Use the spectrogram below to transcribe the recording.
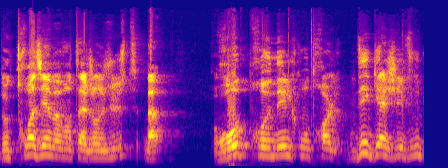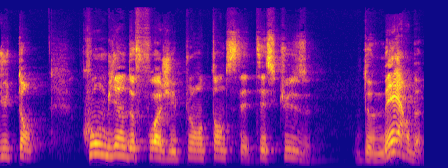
Donc troisième avantage injuste, ben, reprenez le contrôle, dégagez-vous du temps. Combien de fois j'ai pu entendre cette excuse de merde?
